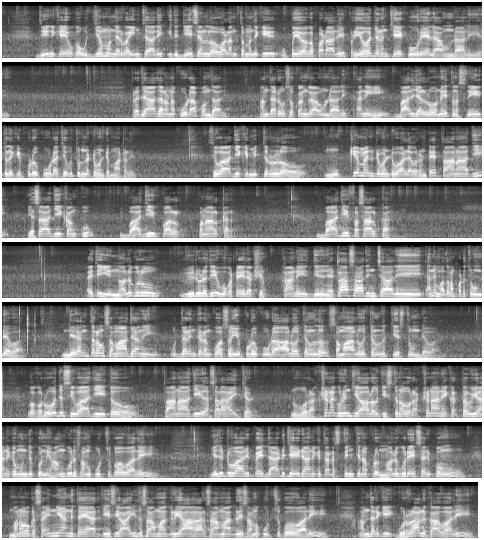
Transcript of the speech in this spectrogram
దీనికే ఒక ఉద్యమం నిర్వహించాలి. ఇది దేశంలో వాళ్ళంతమందికి ఉపయోగపడాలి ప్రయోజనం చేకూరేలా ఉండాలి అని. ప్రజాదరణ కూడా పొందాలి. అందరూ సుఖంగా ఉండాలి అని బాల్యంలోనే తన స్నేహితులకి ఎప్పుడూ కూడా చెబుతున్నటువంటి మాటలు ఇవి. శివాజీకి మిత్రుల్లో ముఖ్యమైనటువంటి వాళ్ళు ఎవరంటే తానాజీ యసాజీ కంకు బాజీ పాల్ పనాల్కర్ బాజీ ఫసాల్కర్. అయితే ఈ నలుగురు వీరులది ఒకటే లక్ష్యం. కానీ దీనిని ఎట్లా సాధించాలి అని మొదలు పడుతూ ఉండేవారు. నిరంతరం సమాజాన్ని ఉద్ధరించడం కోసం ఎప్పుడూ కూడా ఆలోచనలు సమాలోచనలు చేస్తూ ఉండేవాడు ఒకరోజు శివాజీతో తానాజీ ఇలా సలహా ఇచ్చాడు. నువ్వు రక్షణ గురించి ఆలోచిస్తున్నావు రక్షణ అనే కర్తవ్యానికి ముందు కొన్ని హంగులు సమకూర్చుకోవాలి. ఎదుటివారిపై దాడి చేయడానికి తటస్థించినప్పుడు నలుగురే సరిపోము. మనం ఒక సైన్యాన్ని తయారు చేసి ఆయుధ సామాగ్రి ఆహార సామాగ్రి సమకూర్చుకోవాలి. అందరికీ గుర్రాలు కావాలి.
